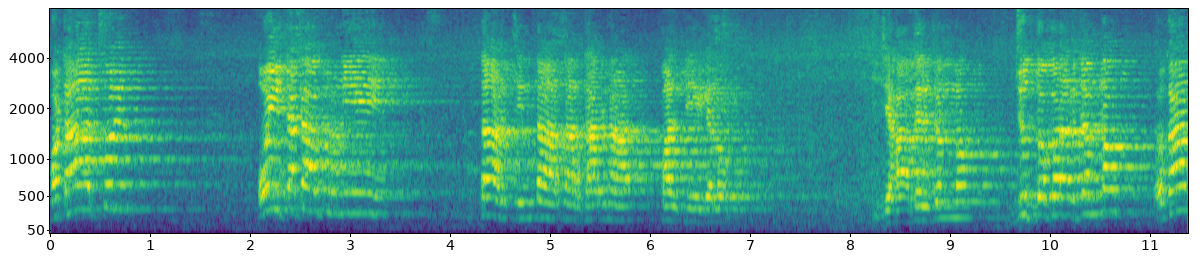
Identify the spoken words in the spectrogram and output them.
হঠাৎ করে ওই টাকাগুলো নিয়ে তার চিন্তা, তার ধারণা পাল্টিয়ে গেল। জেহাদের জন্য, যুদ্ধ করার জন্য ওখান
